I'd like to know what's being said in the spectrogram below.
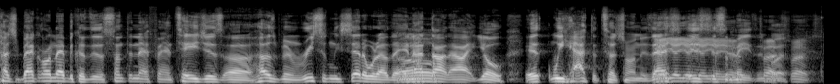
touch back on that because there's something that Fantasia's uh, husband recently said or whatever, and I Oh. thought, all right, yo, it, we have to touch on this. That's yeah, yeah, it's yeah, just yeah, yeah. amazing. Facts, but facts.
